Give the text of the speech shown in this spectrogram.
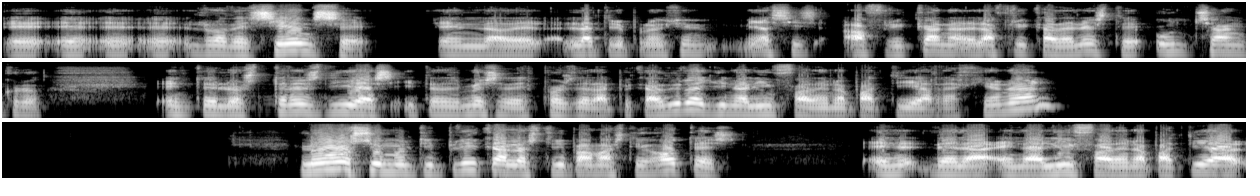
eh, eh, rodesiense en la, de, africana del África del Este, un chancro entre los tres días y tres meses después de la picadura y una linfadenopatía regional. Luego se multiplican los tripamastigotes en, de la, en la linfadenopatía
